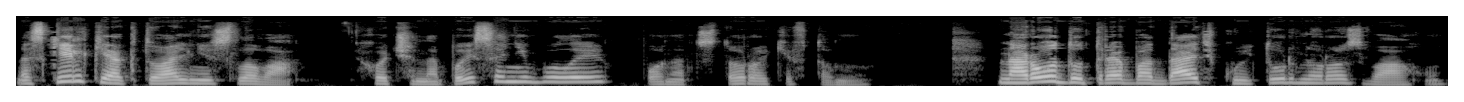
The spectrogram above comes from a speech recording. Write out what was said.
Наскільки актуальні слова, хоч і написані були понад 100 років тому. Народу треба дати культурну розвагу.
